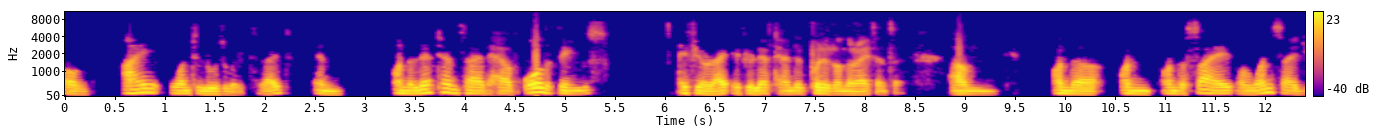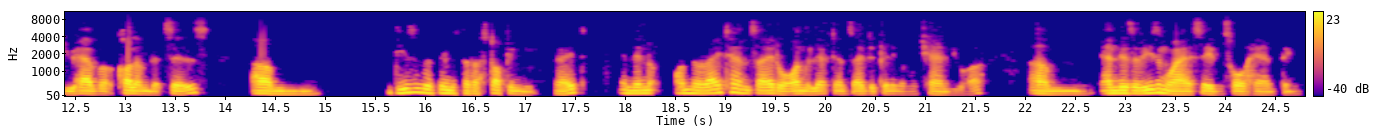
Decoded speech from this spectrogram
of I want to lose weight, right? And on the left hand side, have all the things. If you're right, if you're left-handed, put it on the right hand side. Um, on the on on the side, on one side, you have a column that says um, these are the things that are stopping me, right? And then on the right hand side or on the left hand side, depending on which hand you are, um, and there's a reason why I say this whole hand thing.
